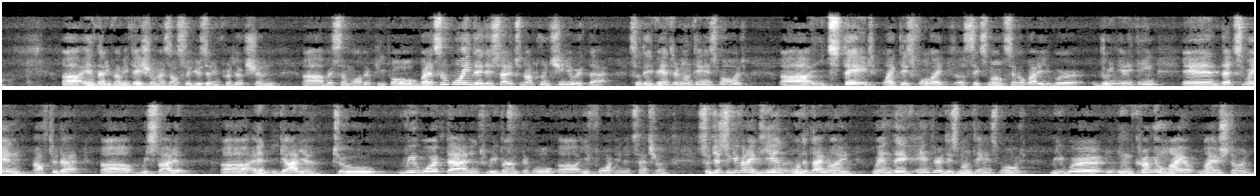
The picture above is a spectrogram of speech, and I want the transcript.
uh, and that implementation was also used in production uh, by some other people. But at some point, they decided to not continue with that. So they entered maintenance mode. Uh, it stayed like this for like uh, six months, and nobody were doing anything. And that's when, after that, uh, we started uh, at Igalia to rework that and to revamp the whole effort and etc. So just to give an idea on the timeline, when they've entered this maintenance mode, we were in, in Chromium milestone,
